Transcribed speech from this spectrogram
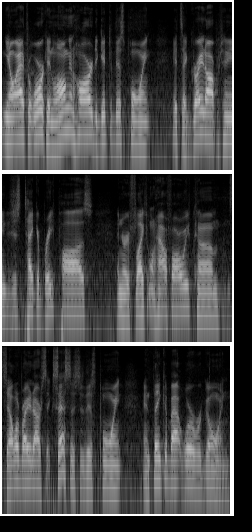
you know, after working long and hard to get to this point, it's a great opportunity to just take a brief pause and reflect on how far we've come, celebrate our successes to this point, and think about where we're going.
